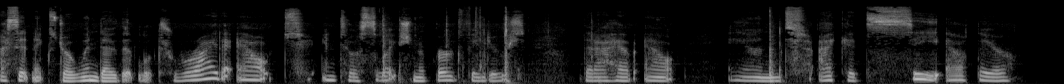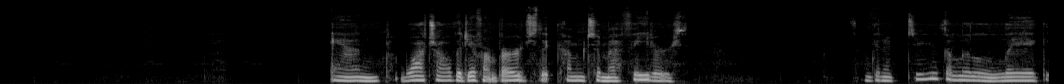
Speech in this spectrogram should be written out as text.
I sit next to a window that looks right out into a selection of bird feeders that I have out and I could see out there and watch all the different birds that come to my feeders. So I'm going to do the little leg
